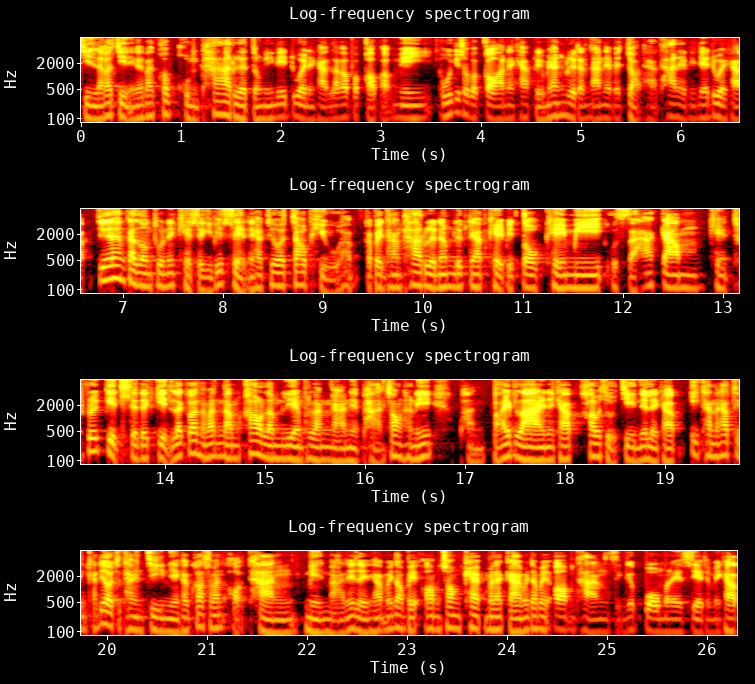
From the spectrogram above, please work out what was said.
จีนแล้วก็จีนเองก็สามารถควบคุมท่าเรือตรงนี้ได้ด้วยนะครับแล้วก็ประกอบกับมีอาวุธยุทโธปกรณ์นะครับหรือแม้กระทั่งเรือดำน้ำเนี่ยไปจอดแถวท่าเรือนี้ได้ด้วยครับจีนได้ทำการลงทุนในเขตเศรษฐกิจพิเศษนะครับชื่อว่าเจ้าผิวครับก็เป็นทั้งท่าเรือน้ำลึกนะครับเขตปิโตเคมี อุตสาหกรรม เขตธุรกิจเศรษฐกิจ แล้วก็สามารถนำเข้าลำเลียงพลังงานเนี่ยผ่านช่องทางนี้ผ่านไ i ป์ไลน์นะครับเข้าไปสู่จีนได้เลยครับอีกทางนะครับสินค้าที่ออกจากทางจีนเนี่ยครับก็สามารถออกทางเมียนมาได้เลยครับไม่ต้องไปอ้อมช่องแคบมาลากาไม่ต้องไปอ้อมทางสิงคโปร์มาเลเซียถูกไหมครับ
